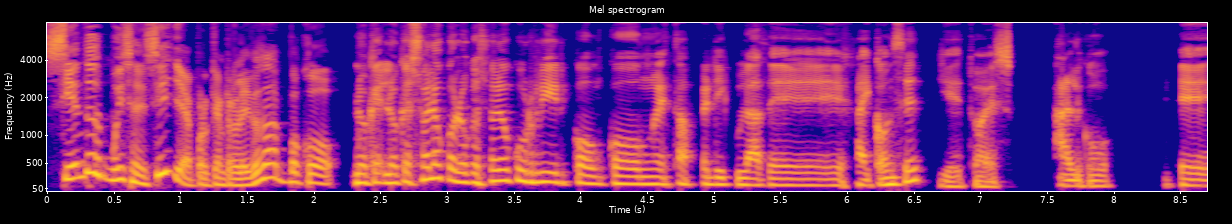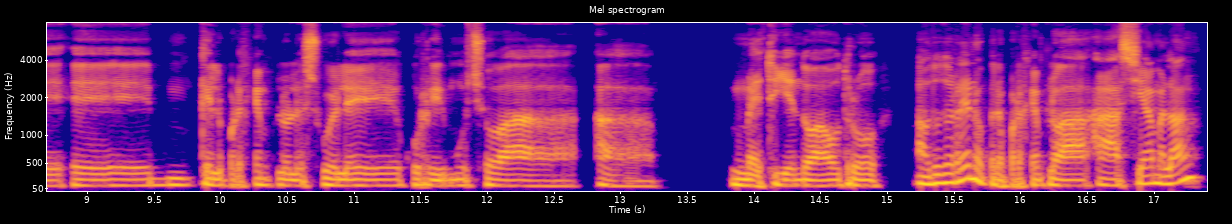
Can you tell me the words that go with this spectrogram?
Siendo muy sencilla, porque en realidad tampoco. Lo que, lo que, suele, lo que suele ocurrir con, con estas películas de high concept, y esto es algo eh, eh, que, por ejemplo, le suele ocurrir mucho a, a, Me estoy yendo a otro, a otro terreno, pero por ejemplo a, a Shyamalan,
